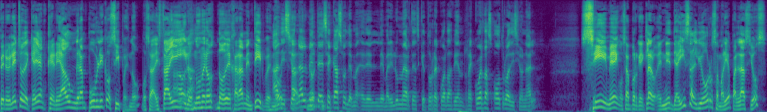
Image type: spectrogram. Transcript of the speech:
Pero el hecho de que hayan creado un gran público, sí, pues, ¿no? O sea, está ahí y los números no dejarán mentir, pues, ¿no? Adicionalmente Ah, a no- ese caso de, de Marilu Mertens que tú recuerdas bien, ¿recuerdas otro adicional? Sí, men, o sea, porque claro, en- de ahí salió Rosa María Palacios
